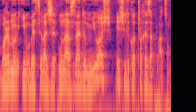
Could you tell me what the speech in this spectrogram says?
Możemy im obiecywać, że u nas znajdą miłość, jeśli tylko trochę zapłacą.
